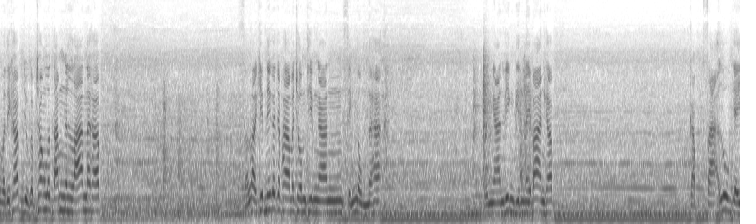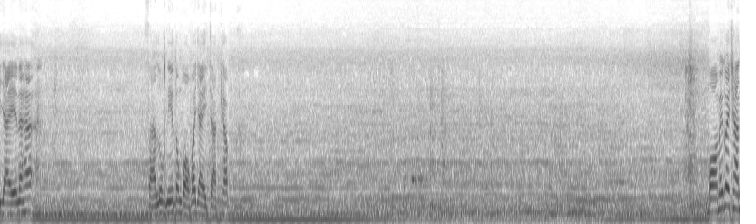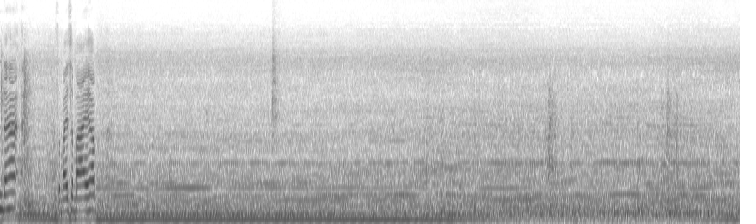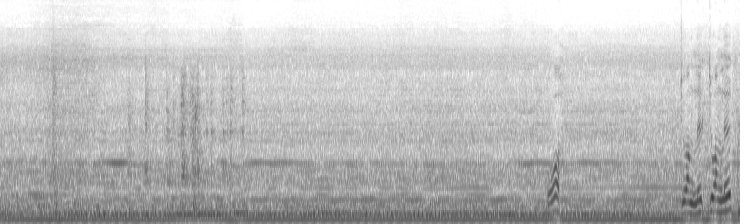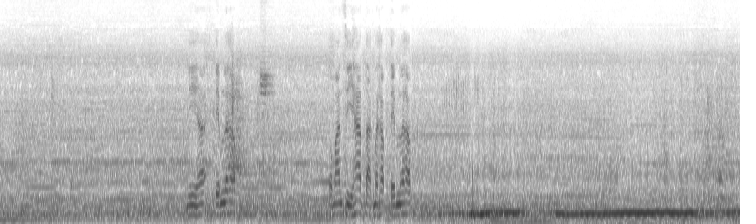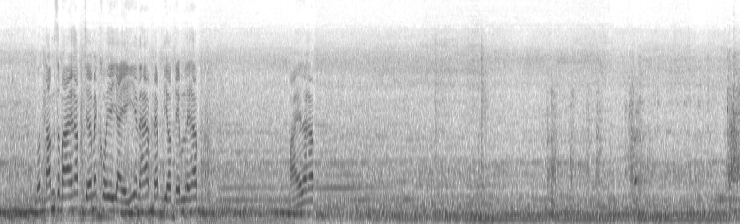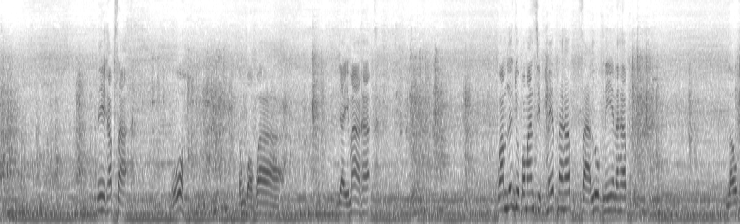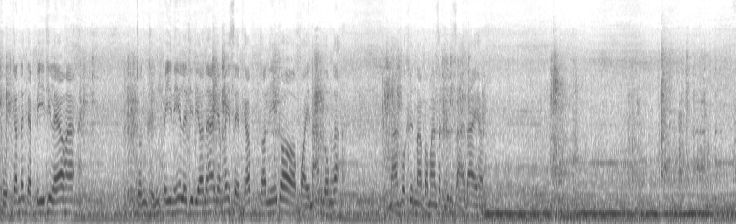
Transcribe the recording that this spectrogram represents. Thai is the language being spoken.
สวัสดีครับอยู่กับช่องรถดำเงินล้านนะครับสำหรับคลิปนี้ก็จะพามาชมทีมงานสิงห์หนุ่มนะฮะเป็นงานวิ่งดินในบ้านครับ กับสระลูกใหญ่ ๆ นะฮะสระลูกนี้ต้องบอกว่าใหญ่จัดครับ บ่อไม่ค่อยชันนะฮะ สบายๆครับ โอ้จ้ วงลึกจ้วงลึก นี่ฮะเต็มแล้วครับ ประมาณสี่ห้าตักนะครับ เต็มแล้วครับรถดำสบายครับ เจอแมคโครใหญ่ๆอย่างนี้นะฮะแป๊บเดียวเต็มเลยครับ ไปแล้วครับ นี่ครับสระโอ้ต้องบอกว่าใหญ่มากฮะความลึกอยู่ประมาณ 10 เมตรนะครับสระลูกนี้นะครับ เราขุดกันตั้งแต่ปีที่แล้วฮะจนถึงปีนี้เลยทีเดียวนะฮะยังไม่เสร็จครับ ตอนนี้ก็ปล่อยน้ำลงละน้ำก็ขึ้นมาประมาณสักครึ่งสระได้ครับ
